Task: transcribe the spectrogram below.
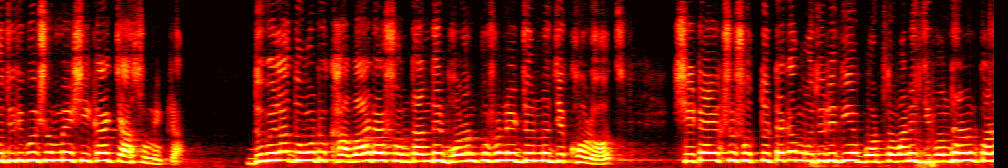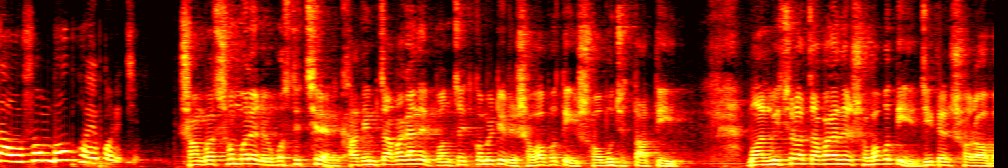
মজুরি বৈষম্যের শিকার চা শ্রমিকরা। দুবেলা দুমুঠো খাবার আর সন্তানদের ভরণ পোষণের জন্য যে খরচ, সেটা একশো সত্তর টাকা মজুরি দিয়ে বর্তমানে জীবন ধারণ করা অসম্ভব হয়ে পড়েছে। সংবাদ সম্মেলনে উপস্থিত ছিলেন খাদিম চা বাগানের পঞ্চায়েত কমিটির সভাপতি সবুজ তাঁতি। মালমিছড়া চা বাগানের সভাপতি জিতেন সরব।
